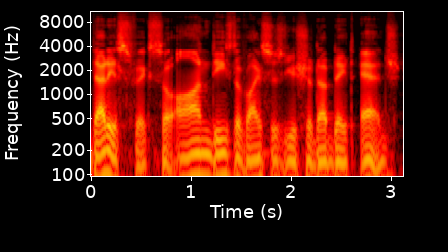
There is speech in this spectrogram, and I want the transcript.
That is fixed. So on these devices, you should update Edge.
